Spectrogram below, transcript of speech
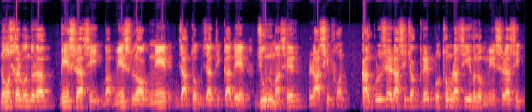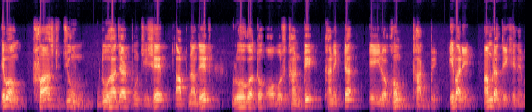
নমস্কার বন্ধুরা, মেষ রাশি বা মেষ লগ্নের জাতক জাতিকাদের জুন মাসের রাশিফল। কালপুরুষের রাশিচক্রের প্রথম রাশি হলো মেষ রাশি এবং ফার্স্ট জুন দু হাজার পঁচিশে আপনাদের গ্রহগত অবস্থানটি খানিকটা এই রকম থাকবে। এবারে আমরা দেখে নেব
